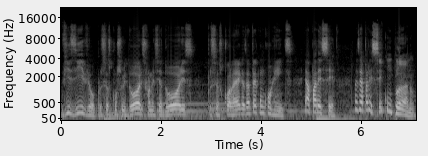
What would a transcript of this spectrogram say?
visível para os seus consumidores, fornecedores, para os seus colegas, até concorrentes. É aparecer, mas é aparecer com um plano,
